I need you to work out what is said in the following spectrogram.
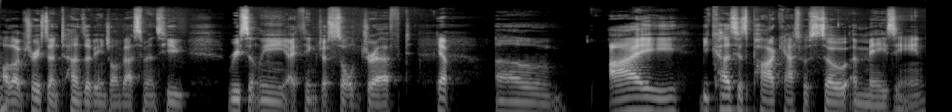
although I'm sure he's done tons of angel investments. He recently, I think, just sold Drift. Yep. Um, I because his podcast was so amazing,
